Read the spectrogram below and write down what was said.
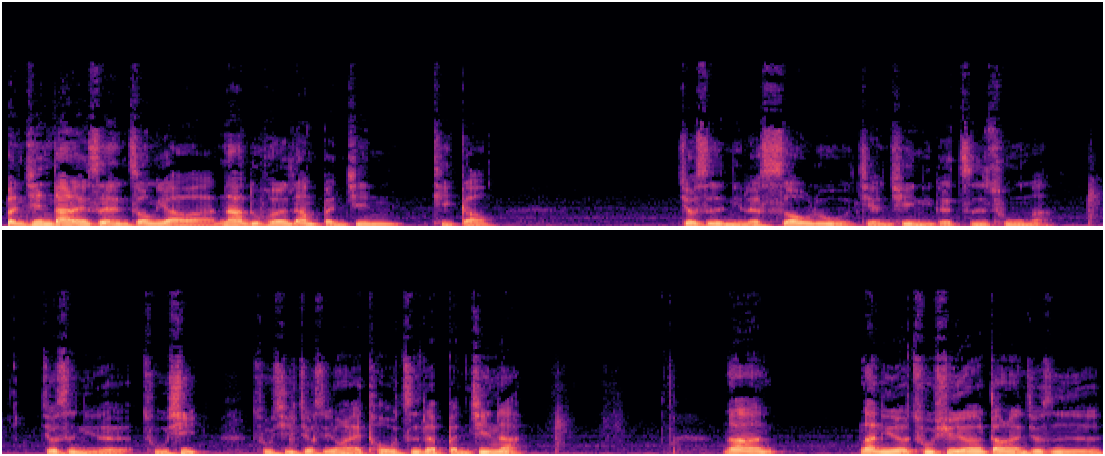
本金当然是很重要啊。那如何让本金提高？就是你的收入减去你的支出嘛，就是你的储蓄。储蓄就是用来投资的本金啊。那那你的储蓄呢？当然就是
